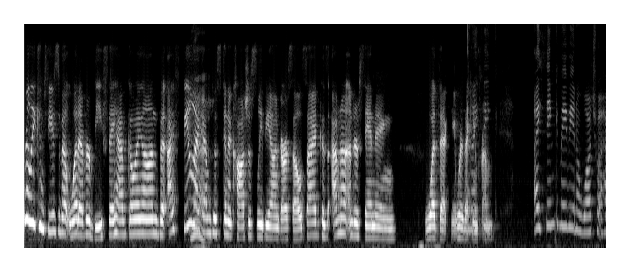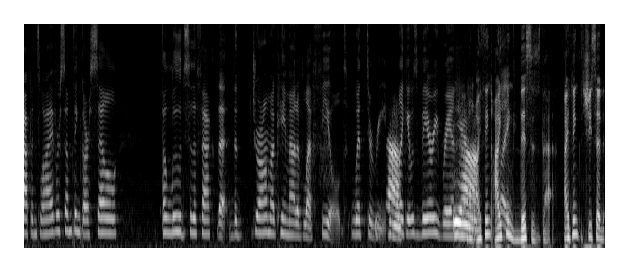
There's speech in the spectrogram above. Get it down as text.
really confused about whatever beef they have going on, but I feel like I'm just going to cautiously be on Garcelle's side because I'm not understanding what that came, where that and came I from. think, I think maybe in a Watch What Happens Live or something, Garcelle alludes to the fact that the drama came out of left field with Dorit. Yeah. Like it was very random. Yeah. no, I think I Like- think this is that. I think she said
